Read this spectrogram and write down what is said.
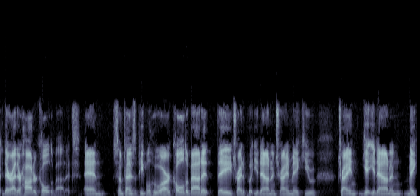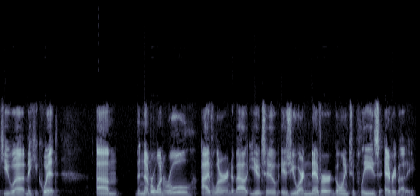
they're either hot or cold about it. And sometimes the people who are cold about it, they try to put you down and try and make you try and get you down and make you uh, make you quit. Um, the number one rule I've learned about YouTube is you are never going to please everybody.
